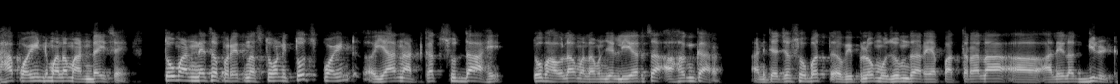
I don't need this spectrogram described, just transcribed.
हा पॉइंट मला मांडायचा आहे. तो मांडण्याचा प्रयत्न असतो आणि तोच पॉइंट या नाटकात सुद्धा आहे. तो भावला मला म्हणजे लिअरचा अहंकार आणि त्याच्यासोबत विप्लव मुजुमदार या पात्राला आलेला गिल्ट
